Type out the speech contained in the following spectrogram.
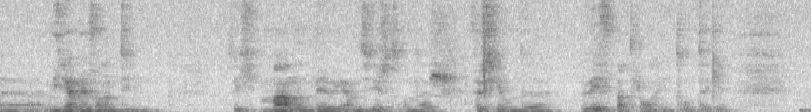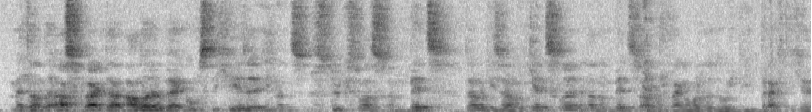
uh, Miriam en Valentin zich maanden mee geamuseerd om daar verschillende weefpatronen in te ontdekken. Met dan de afspraak dat alle bijkomstigheden in het stuk, zoals een bed, dat we die zouden cancelen en dat een bed zou vervangen worden door die prachtige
